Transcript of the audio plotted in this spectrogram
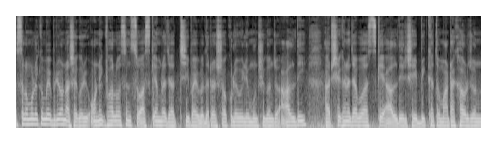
আসসালামু আলাইকুম এভরিওয়ান, আশা করি অনেক ভালো আছেন। সো আজকে আমরা যাচ্ছি ভাই বাদারা সকলে মিলে মুন্সিগঞ্জ আলদি, আর সেখানে যাব আজকে আলদির সেই বিখ্যাত মাঠা খাওয়ার জন্য।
